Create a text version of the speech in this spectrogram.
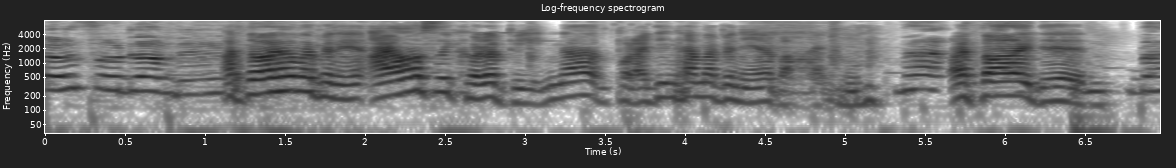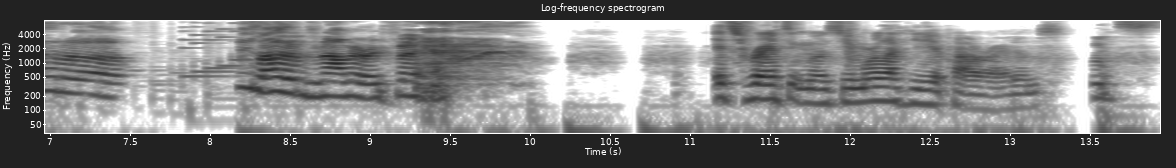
That was so dumb, dude. I thought I had my banana. I honestly could have beaten that, but I didn't have my banana behind me. That, I thought I did. that, uh, these items are not very fair. It's frantic mode, so you're more likely to get power items. that's,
